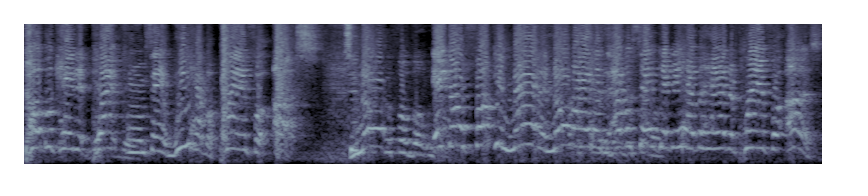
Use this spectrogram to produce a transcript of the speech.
publicated platform saying, we have a plan for us. No, for voting. it don't fucking matter. Nobody has ever said that they haven't had a plan for us.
